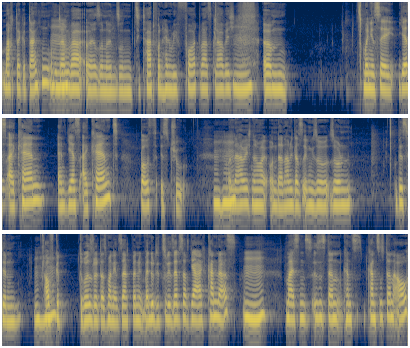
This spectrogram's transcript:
Macht der Gedanken und dann war äh, so, eine, so ein Zitat von Henry Ford, war es, glaube ich. Ähm, When you say yes I can and yes I can't, both is true. Und da habe ich nochmal, und dann haben die das irgendwie so, so ein bisschen aufgedröselt, dass man jetzt sagt, wenn, wenn du dir zu dir selbst sagst, ja, ich kann das, meistens ist es dann, kannst, kannst du es dann auch,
